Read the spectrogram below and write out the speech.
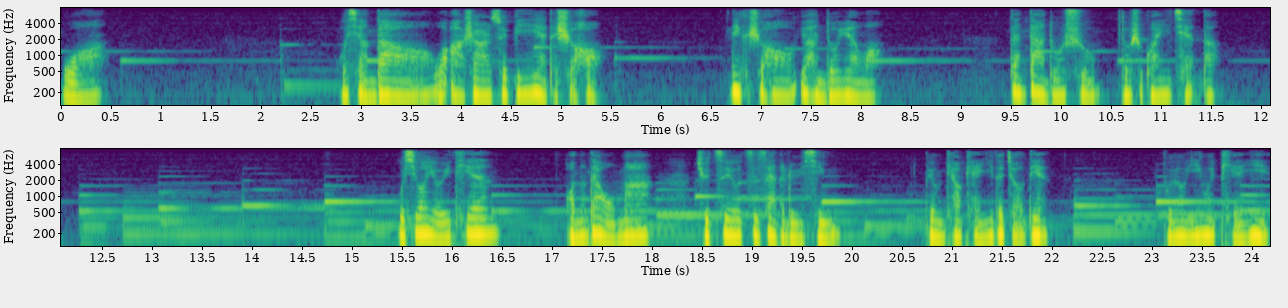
我，我想到我二十二岁毕业的时候，那个时候有很多愿望，但大多数都是关于钱的。我希望有一天，我能带我妈去自由自在的旅行，不用挑便宜的酒店，不用因为便宜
